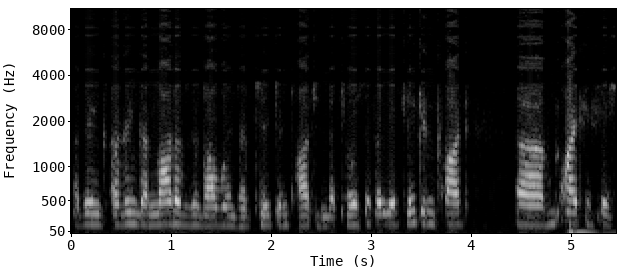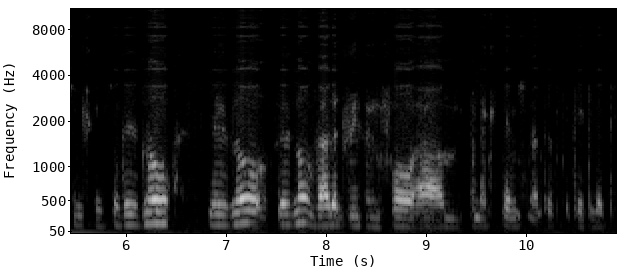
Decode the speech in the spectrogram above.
I think I think a lot of Zimbabweans have taken part in the process, and they've taken part um, quite efficiently. So there's no there's no there's no valid reason for um, an extension at this particular time.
